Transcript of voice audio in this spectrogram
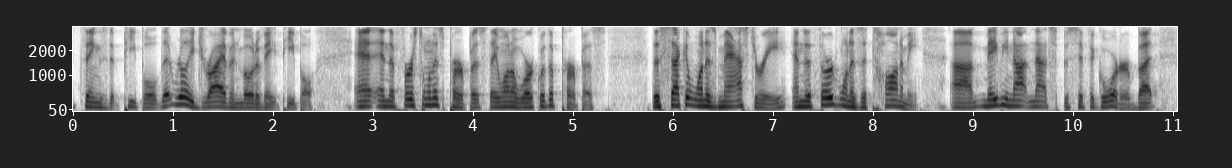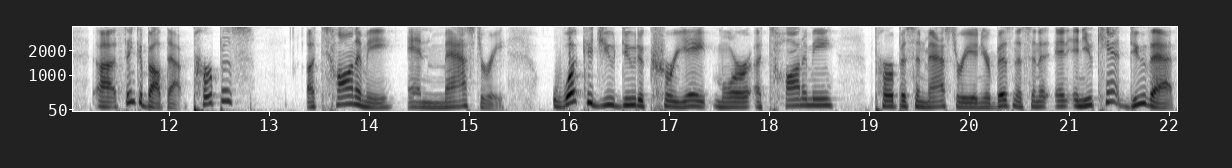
things that people that really drive and motivate people. And, and the first one is purpose. They want to work with a purpose. The second one is mastery, and the third one is autonomy. Uh, maybe not in that specific order, but uh, think about that: purpose, autonomy, and mastery. What could you do to create more autonomy, purpose and mastery in your business. And, and and you can't do that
